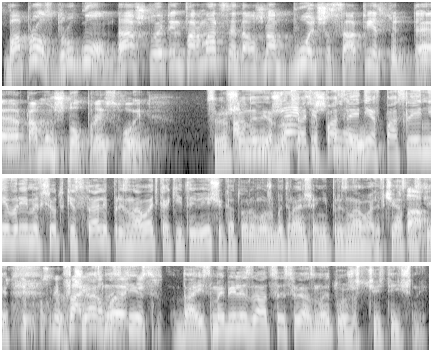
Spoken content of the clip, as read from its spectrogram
Вопрос в другом, да, что эта информация должна больше соответствовать э, тому, что происходит. Совершенно а верно. Но, кстати, что... в, последнее, в последнее время все-таки стали признавать какие-то вещи, которые, может быть, раньше не признавали. В частности, да, после, после в частности и... С, да, и с мобилизацией связанной тоже, с частичной.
